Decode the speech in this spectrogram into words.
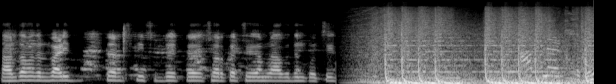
তাহলে তো আমাদের বাড়িটার কিছু সরকার থেকে আমরা আবেদন করছি। আপনার খবর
